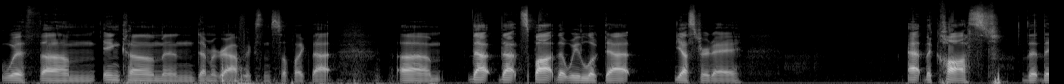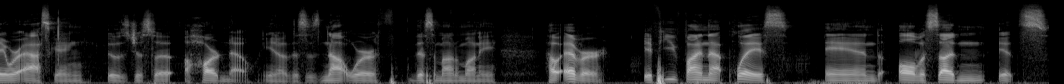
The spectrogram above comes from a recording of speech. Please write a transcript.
with um, income and demographics and stuff like that. Um, that that spot that we looked at yesterday, at the cost that they were asking, it was just a, a hard no. You know, this is not worth this amount of money. However, if you find that place and all of a sudden it's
